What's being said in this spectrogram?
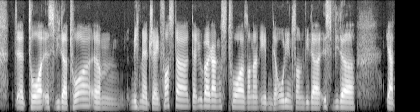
der Tor ist wieder Tor. Ähm, nicht mehr Jane Foster, der Übergangstor, sondern eben der Odinson wieder, ist wieder ja,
